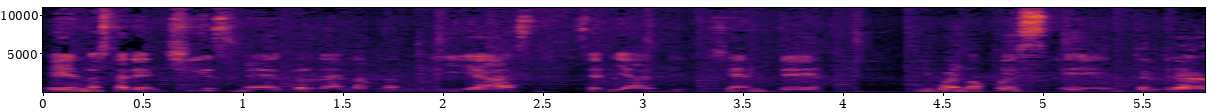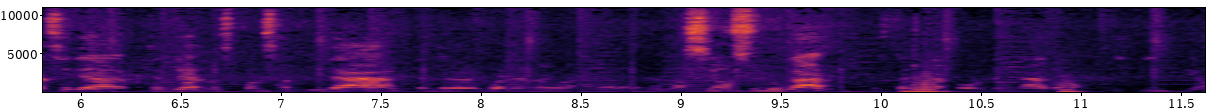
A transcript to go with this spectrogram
Eh, no estaría en chismes, ¿verdad? En habladurías, sería diligente y bueno, pues eh, tendría, sería, tendría responsabilidad, tendría buena relación, su lugar estaría ordenado y limpio,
